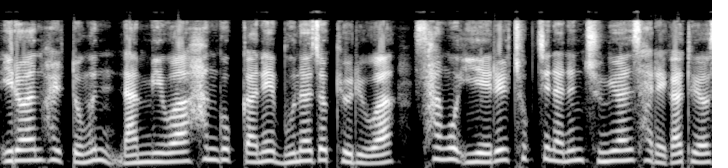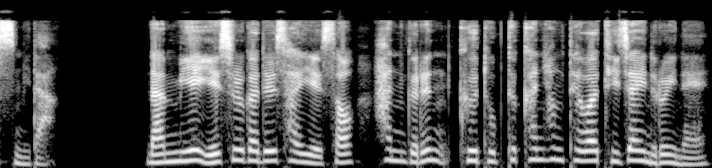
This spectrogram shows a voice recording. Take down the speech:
이러한 활동은 남미와 한국 간의 문화적 교류와 상호 이해를 촉진하는 중요한 사례가 되었습니다. 남미의 예술가들 사이에서 한글은 그 독특한 형태와 디자인으로 인해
